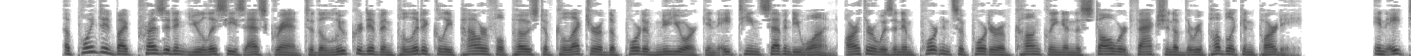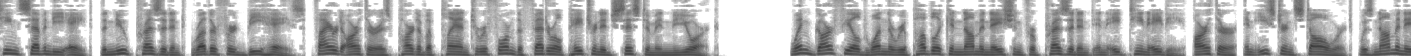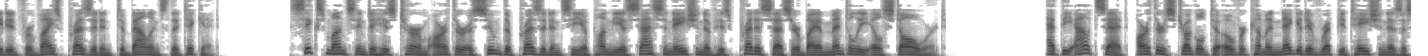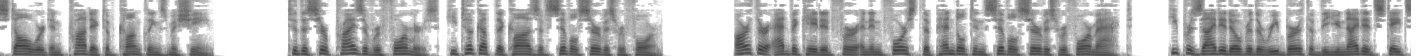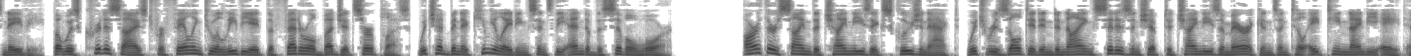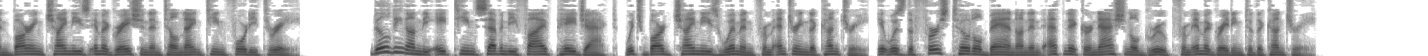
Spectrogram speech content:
Appointed by President Ulysses S. Grant to the lucrative and politically powerful post of Collector of the Port of New York in 1871, Arthur was an important supporter of Conkling and the stalwart faction of the Republican Party. In 1878, the new president, Rutherford B. Hayes, fired Arthur as part of a plan to reform the federal patronage system in New York. When Garfield won the Republican nomination for president in 1880, Arthur, an Eastern stalwart, was nominated for vice president to balance the ticket. Six months into his term Arthur assumed the presidency upon the assassination of his predecessor by a mentally ill stalwart. At the outset, Arthur struggled to overcome a negative reputation as a stalwart and product of Conkling's machine. To the surprise of reformers, he took up the cause of civil service reform. Arthur advocated for and enforced the Pendleton Civil Service Reform Act. He presided over the rebirth of the United States Navy, but was criticized for failing to alleviate the federal budget surplus, which had been accumulating since the end of the Civil War. Arthur signed the Chinese Exclusion Act, which resulted in denying citizenship to Chinese Americans until 1898 and barring Chinese immigration until 1943. Building on the 1875 Page Act, which barred Chinese women from entering the country, it was the first total ban on an ethnic or national group from immigrating to the country.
